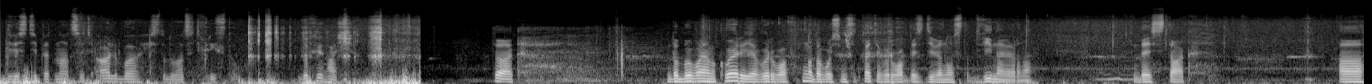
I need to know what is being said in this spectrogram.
215 альба і 120 крістал. Дофіга ще. Так. Добиваємо квері, я вирвав, ну до 85 я вирвав десь 92, мабуть. Десь так. А,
